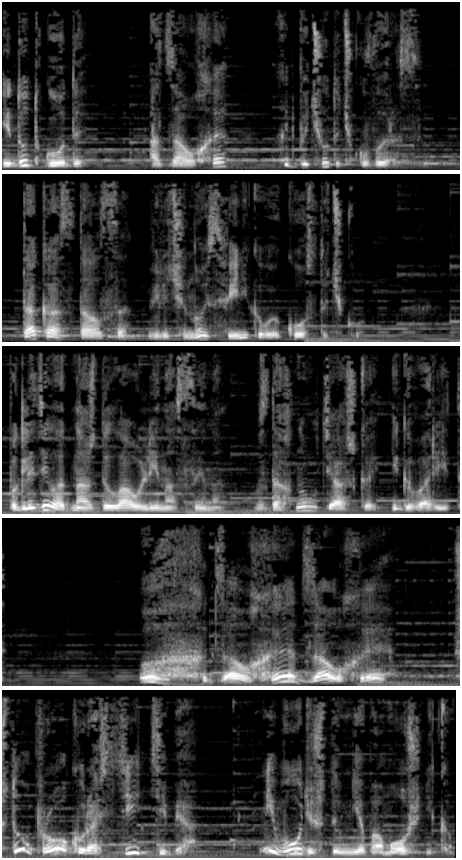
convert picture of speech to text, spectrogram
Идут годы, а Цзаохэ хоть бы чуточку вырос. Так и остался величиной с финиковую косточку. Поглядел однажды Лао на сына, вздохнул тяжко и говорит. «Ох, Цзаохэ, Цзаохэ, что проку растить тебя? Не будешь ты мне помощником.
